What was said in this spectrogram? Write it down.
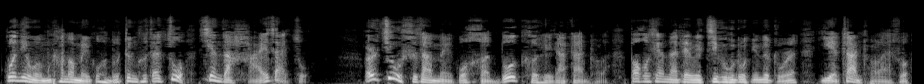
关键我们看到美国很多政客在做，现在还在做。而就是在美国，很多科学家站出来，包括现在这位疾控中心的主任也站出来说，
